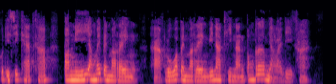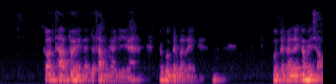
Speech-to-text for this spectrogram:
คุณอีซี่แคทครับ ตอนนี้ยังไม่เป็นมะเร็ง หากรู้ว่าเป็นมะเร็งวินาทีนั้นต้องเริ่มอย่างไรดีคะ ก็ถามตัวเองนะจะทำยังไงดีถ้าคุณเป็นมะเร็ง คุณเป็นมะเร็งก็มีสอง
